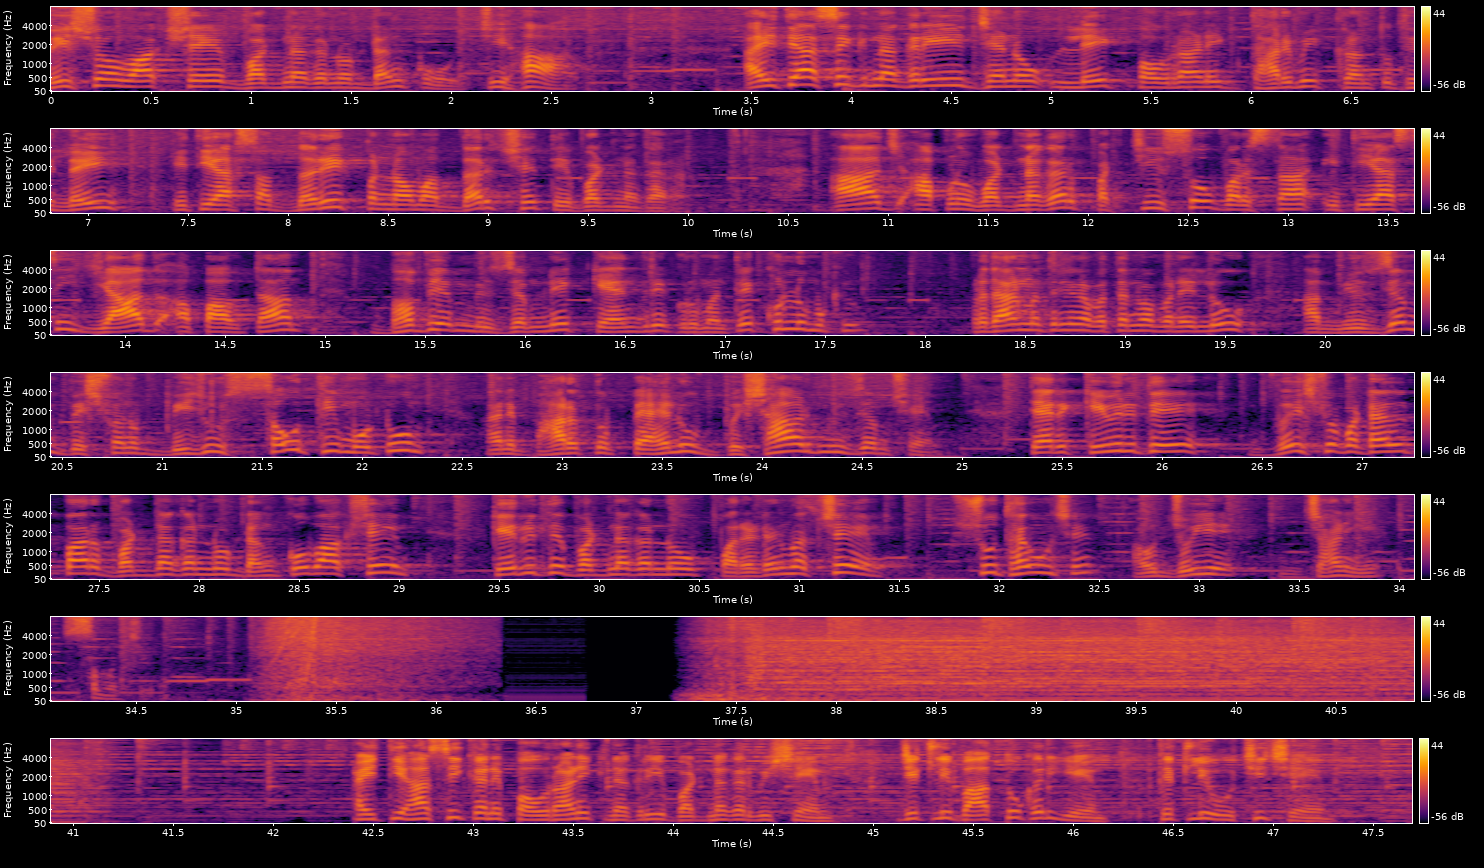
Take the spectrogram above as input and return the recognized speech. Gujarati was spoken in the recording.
વિશ્વ વાગશે વડનગરનો ડંકો જી હા ઐતિહાસિક નગરી જેનો ઉલ્લેખ પૌરાણિક ધાર્મિક ગ્રંથોથી લઈ ઇતિહાસના દરેક પન્નાઓમાં દર છે તે વડનગર. આજ આપણું વડનગર પચીસો વર્ષના ઇતિહાસની યાદ અપાવતા ભવ્ય મ્યુઝિયમને કેન્દ્રીય ગૃહમંત્રીએ ખુલ્લું મૂક્યું. પ્રધાનમંત્રીના વતનમાં બનેલું આ મ્યુઝિયમ વિશ્વનું બીજું સૌથી મોટું અને ભારતનું પહેલું વિશાળ મ્યુઝિયમ છે. ત્યારે કેવી રીતે વિશ્વ પટલ પર વડનગરનો ડંકો વાગશે? કેવી રીતે વડનગરનો પર્યટન વધશે શું થયું છે? આવું જોઈએ, જાણીએ, સમજીએ. ઐતિહાસિક અને પૌરાણિક નગરી વડનગર વિશે જેટલી વાતો કરીએ, તેટલી ઓછી છે.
